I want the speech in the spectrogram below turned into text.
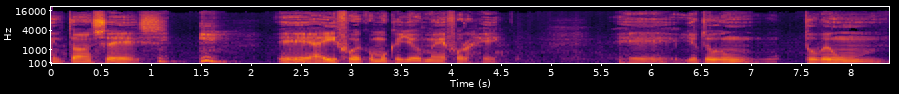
Entonces, eh, ahí fue como que yo me forjé. Eh, yo tuve un, tuve un,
